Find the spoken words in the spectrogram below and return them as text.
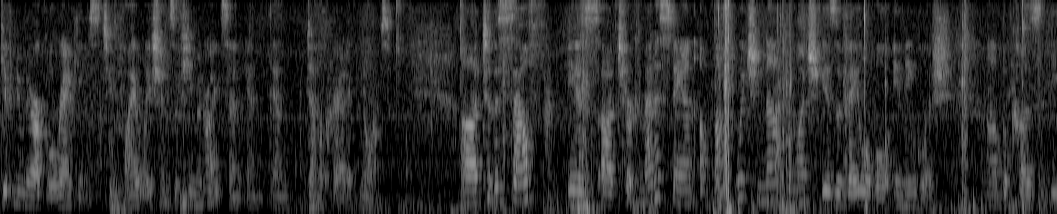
give numerical rankings to violations of human rights and, and, and democratic norms. Uh, to the south is uh, Turkmenistan, about which not much is available in English uh, because the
